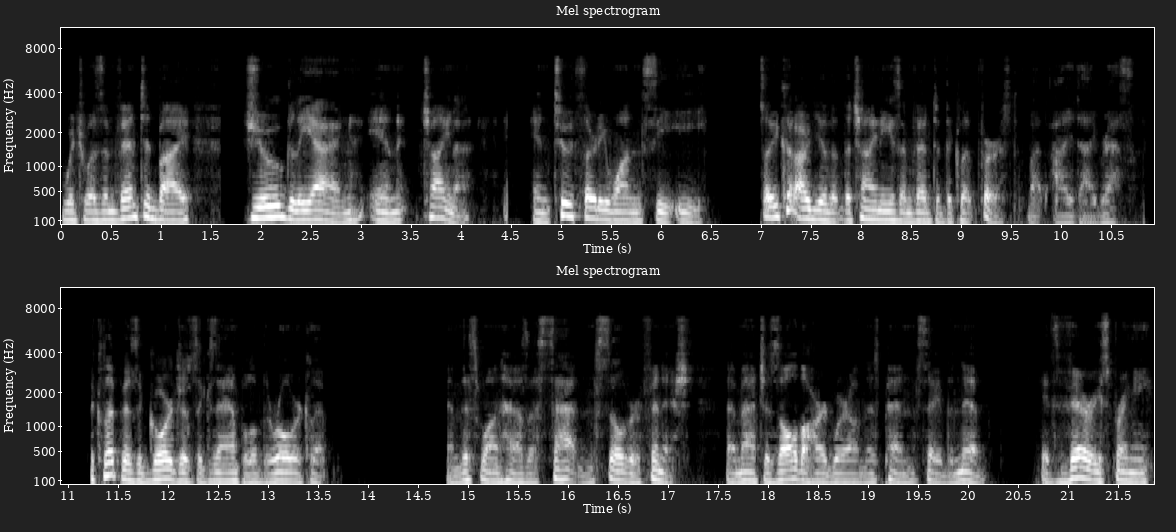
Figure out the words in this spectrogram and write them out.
which was invented by Zhuge Liang in China in 231 CE. So you could argue that the Chinese invented the clip first, but I digress. The clip is a gorgeous example of the roller clip. And this one has a satin silver finish that matches all the hardware on this pen save the nib. It's very springy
